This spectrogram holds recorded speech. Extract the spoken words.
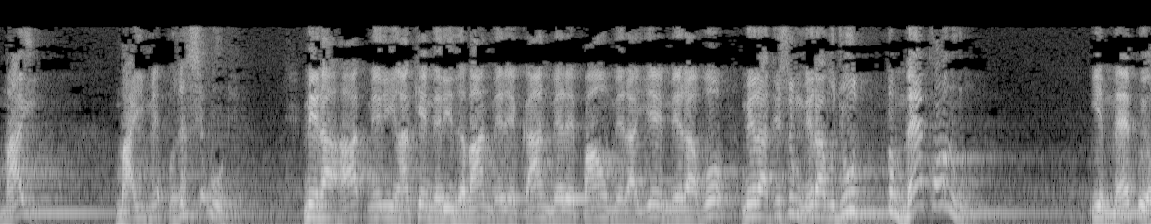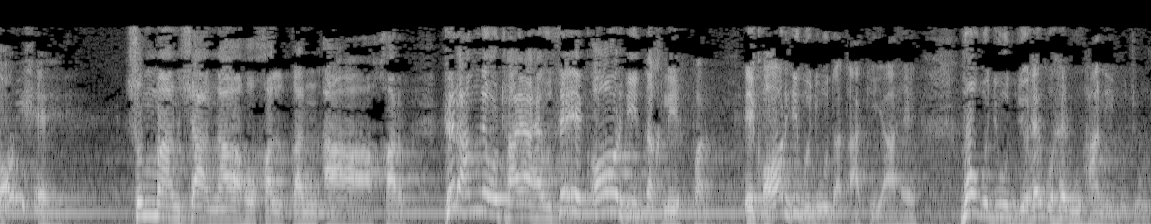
مائی۔ مائی میں پوزیسو موڈ ہے۔ میرا ہاتھ، میری آنکھیں، میری زبان، میرے کان، میرے پاؤں، میرا یہ، میرا وہ، میرا جسم، میرا وجود، تو میں کون ہوں؟ یہ میں کوئی اور ہی شے ہے۔ انشا نہ ہو خلقن آخر۔ پھر ہم نے اٹھایا ہے اسے ایک اور ہی تخلیق پر، ایک اور ہی وجود عطا کیا ہے۔ وہ وجود جو ہے وہ ہے روحانی وجود۔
